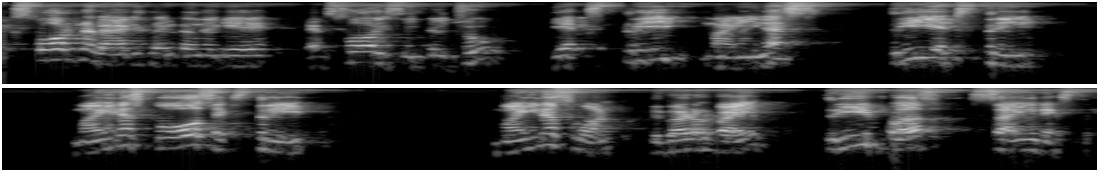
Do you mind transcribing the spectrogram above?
എക്സ് ഫോറിന്റെ വാല്യൂ കിട്ടുന്നെങ്കിൽ x four is equal to x three minus three x three minus cos x three minus one divided by three plus sine x three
